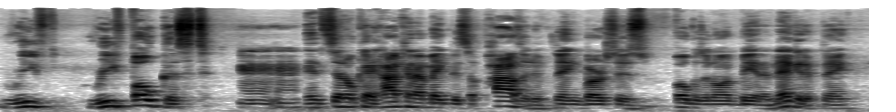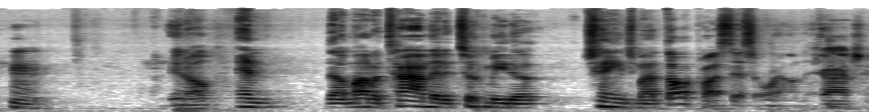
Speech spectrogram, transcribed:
re- refocused mm-hmm. and said, okay, how can I make this a positive thing versus focusing on being a negative thing? Hmm. You know, and the amount of time that it took me to change my thought process around that. Gotcha.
